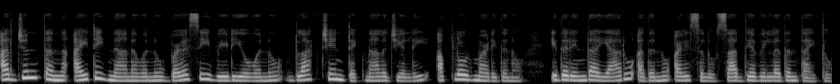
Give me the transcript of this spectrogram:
ಅರ್ಜುನ್ ತನ್ನ ಐಟಿ ಜ್ಞಾನವನ್ನು ಬಳಸಿ ವಿಡಿಯೋವನ್ನು ಬ್ಲಾಕ್ಚೈನ್ ಟೆಕ್ನಾಲಜಿಯಲ್ಲಿ ಅಪ್ಲೋಡ್ ಮಾಡಿದನು, ಇದರಿಂದ ಯಾರೂ ಅದನ್ನು ಅಳಿಸಲು ಸಾಧ್ಯವಿಲ್ಲದಂತಾಯಿತು.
